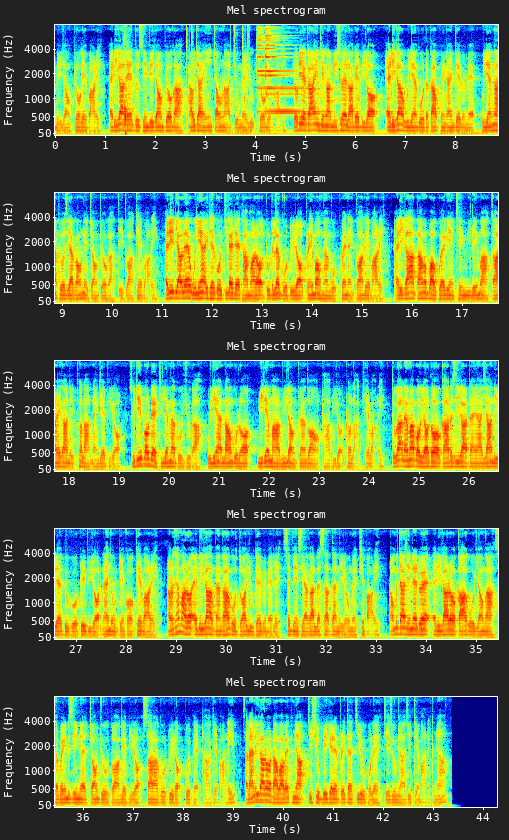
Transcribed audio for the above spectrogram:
နေကြောင်းပြောခဲ့ပါတယ်အက်ဒီကလည်းသူစင်ပြေကြောင်းပြောကနောက်ကြရင်ကြောင်းလာကြုံမယ်လို့ပြောခဲ့ပါတယ်ရုတ်တရက်ကားအင်ဂျင်ကမီးဆွဲလာခဲ့ပြီးတော့အက်ဒီကဝီလျံကိုတကားဖွင့်ခိုင်းခဲ့ပေမဲ့ဝီလျံကပြောစရာကောင်းတဲ့အကြောင်းပြောကတည်သွားခဲ့ပါတယ်အဲ့ဒီတယောက်လဲဝီလျံအိတ်ထက်ကိုကြီးလိုက်တဲ့အခါမှာတော့တူတလက်ကိုတွေးတော့ဘရင်ပေါက်မှန်ကိုခွဲနိုင်သွားခဲ့ပါတယ် အဲ့ဒီကကားမပေါက်ခွဲခင်အချိန်မီလေးမှာကားထဲကနေထွက်လာနိုင်ခဲ့ပြီးတော့စူကြီးပေါက်တဲ့ဒီလက်မှတ်ကိုယူကဝီလျံအလောင်းကိုတော့မီထဲမှာမီးလောင်ကျွမ်းသွားအောင်ထားပြီးတော့ထွက်လာခဲ့ပါတယ်သူကလမ်းမပေါက်ရောက်တော့ကားတစ်စီးကတန်ရာရနေတဲ့သူကိုတွေ့ပြီးတော့လမ်းကြုံတင်ခေါ်ခဲ့ပါတယ်နောက်တစ်ခါမှာတော့အက်ဒီကဘန်ကားကိုသွားယူခဲ့ပေမဲ့လည်းစစ်ပင်ဆရာကလက်ဆက်တက်နေတုံးပဲဖြစ်ပါတယ်နောက်မကြခင်တဲ့အတွက်အက်ဒီကတော့ကားကိုရောင်းကစပိန်တစ်စီးနဲ့အကြောင်းကြိုသွားခဲ့ပြီးတော့ဆာရာကိုတွေ့တော့ပွေ့ဖက်ထားခဲ့ပါတယ်ဇလန်လီကတော့ဒါပါပဲခင်ဗျကြည့်ရှုပေးခဲ့တဲ့ပရိသတ်ကြီးတို့ကိုလည်းကျေးဇူးများကြီးတင်ပါတယ်ခင်ဗျာ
